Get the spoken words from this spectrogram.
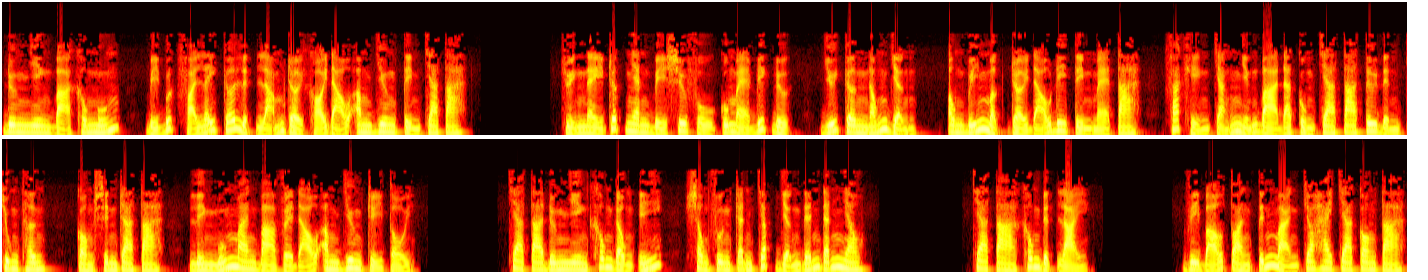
đương nhiên bà không muốn, bị bức phải lấy cớ lịch lãm rời khỏi đảo âm dương tìm cha ta. Chuyện này rất nhanh bị sư phụ của mẹ biết được, dưới cơn nóng giận, ông bí mật rời đảo đi tìm mẹ ta, phát hiện chẳng những bà đã cùng cha ta tư định chung thân, còn sinh ra ta, liền muốn mang bà về đảo âm dương trị tội. Cha ta đương nhiên không đồng ý, song phương tranh chấp dẫn đến đánh nhau. Cha ta không địch lại. Vì bảo toàn tính mạng cho hai cha con ta,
